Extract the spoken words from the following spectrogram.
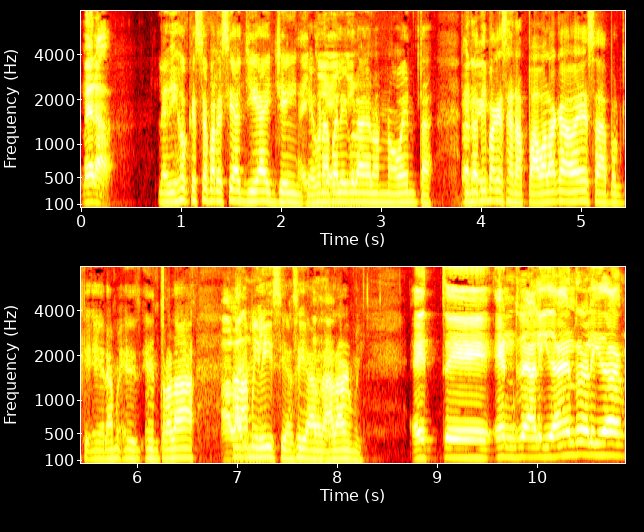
Mira, Le dijo que se parecía a G.I. Jane, que es una película de los 90. Pero- una tipa que se raspaba la cabeza porque era, entró a la, a la milicia, sí, al, Army. este, en realidad, en realidad,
